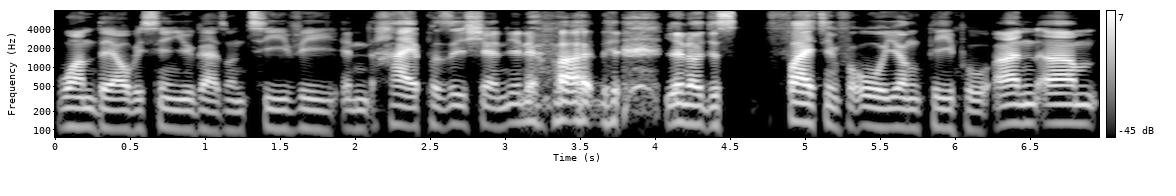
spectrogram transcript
one day I'll be seeing you guys on TV in high position. You know, but, you know, just fighting for all young people. And um,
